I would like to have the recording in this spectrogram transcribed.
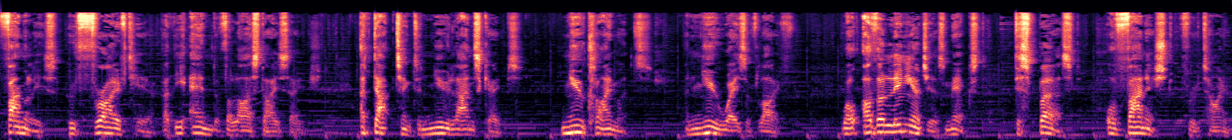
Families who thrived here at the end of the last ice age, adapting to new landscapes, new climates, and new ways of life, while other lineages mixed, dispersed, or vanished through time.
